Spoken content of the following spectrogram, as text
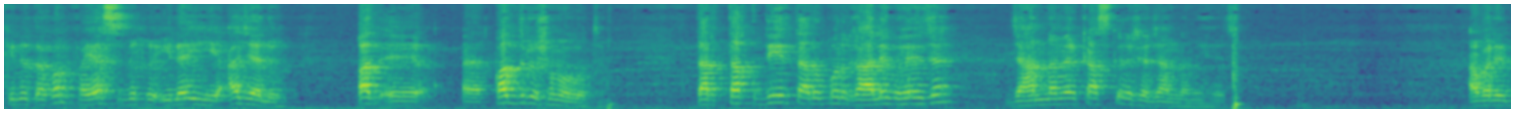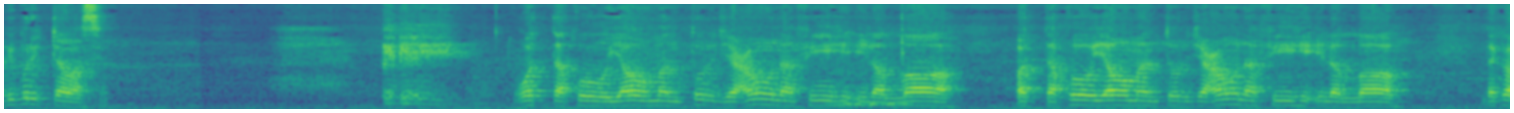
কিন্তু তখন ফায়াস ইলাইহি আজালু কদ্র সম্ভবত তার তকদির তার উপর গালেব হয়ে যায় জাহান নামের কাজ করে সে জাহান্নামি হয়ে যায়। আবার এর বিপরীতটাও আছে। واتقوا يوما ترجعون فيه الى الله واتقوا يوما ترجعون فيه الى الله দেখো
